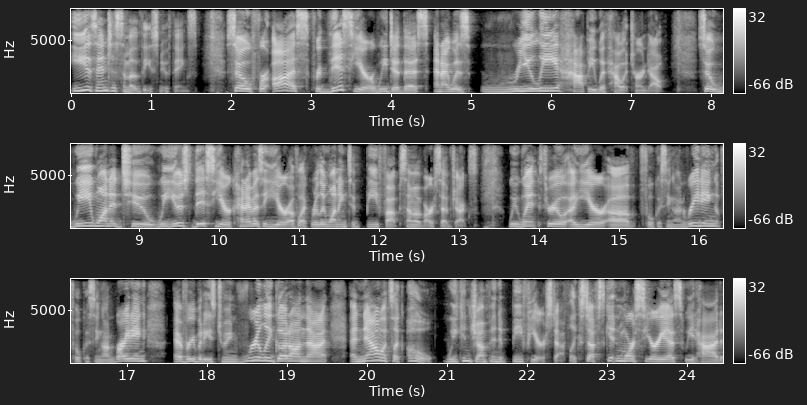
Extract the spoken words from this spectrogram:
ease into some of these new things. So for us, for this year, we did this and I was really happy with how it turned out. So we wanted to, we used this year kind of as a year of like really wanting to beef up some of our subjects. We went through a year of focusing on reading, focusing on writing. Everybody's doing really good on that. And now it's like, oh, we can jump into beefier stuff. Like stuff's getting more serious. We'd had,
